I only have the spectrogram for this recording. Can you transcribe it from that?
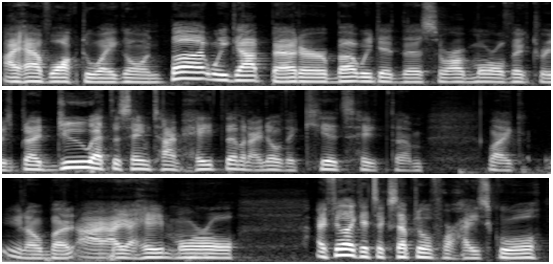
I have walked away going, but we got better, but we did this, or our moral victories. But I do at the same time hate them, and I know the kids hate them. Like, you know, but I, I hate moral. I feel like it's acceptable for high school,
